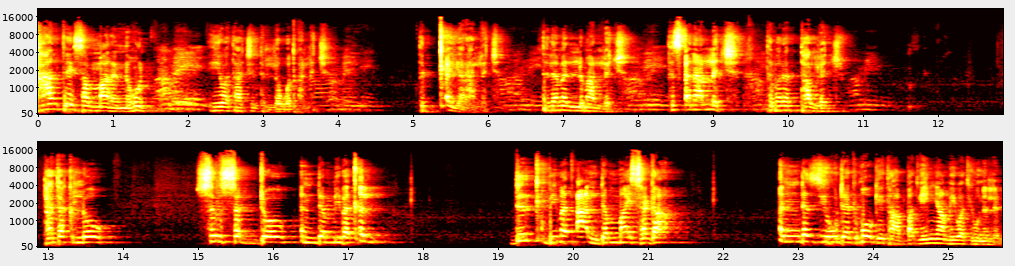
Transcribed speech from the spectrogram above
ከአንተ የሰማን እንሁን። ህይወታችን ትለወጣለች፣ ትቀየራለች፣ ትለመልማለች፣ ትጸናለች፣ ትበረታለች። ተተክሎ ስር ሰዶ እንደሚበቅል ድርቅ ቢመጣ እንደማይሰጋ እንደዚሁ ደግሞ ጌታ አባት የእኛም ህይወት ይሁንልን።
